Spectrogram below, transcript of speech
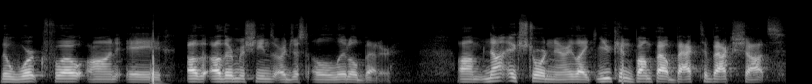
the workflow on a other machines are just a little better. Um, not extraordinary, like you can bump out back-to-back shots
